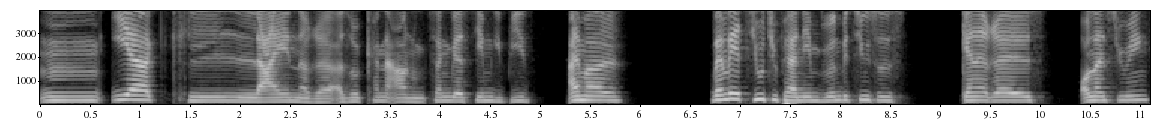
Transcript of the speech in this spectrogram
mh, eher kleinere, also keine Ahnung, sagen wir das Themengebiet, einmal, wenn wir jetzt YouTube hernehmen würden, beziehungsweise generell Online-Streaming,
